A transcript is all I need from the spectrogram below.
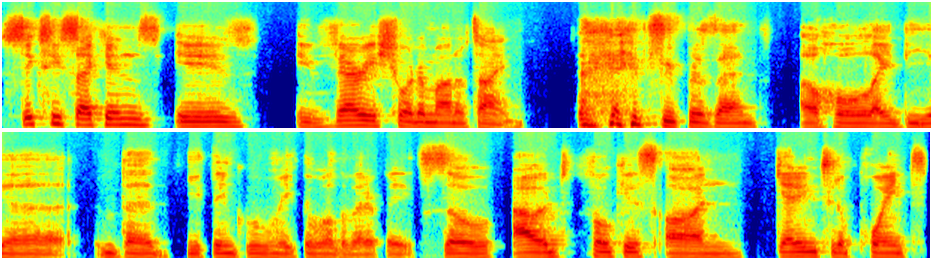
60 seconds is a very short amount of time to present a whole idea that you think will make the world a better place. So I would focus on getting to the point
